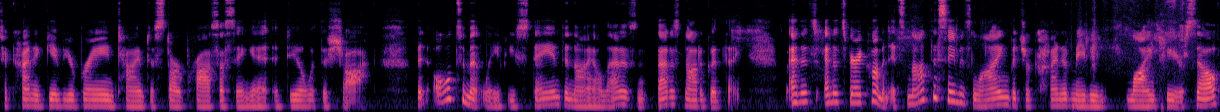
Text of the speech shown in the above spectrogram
to kind of give your brain time to start processing it and deal with the shock. But ultimately, if you stay in denial, that is that is not a good thing and it's and it's very common. It's not the same as lying, but you're kind of maybe lying to yourself.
